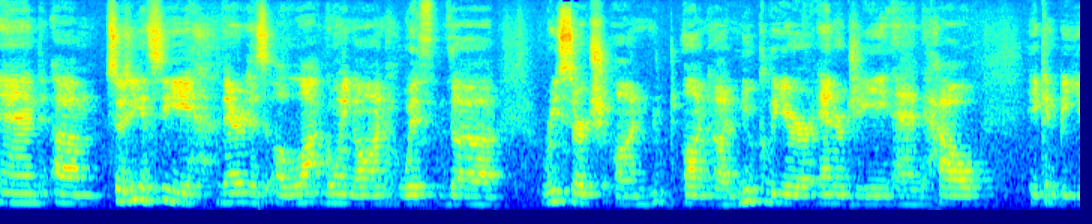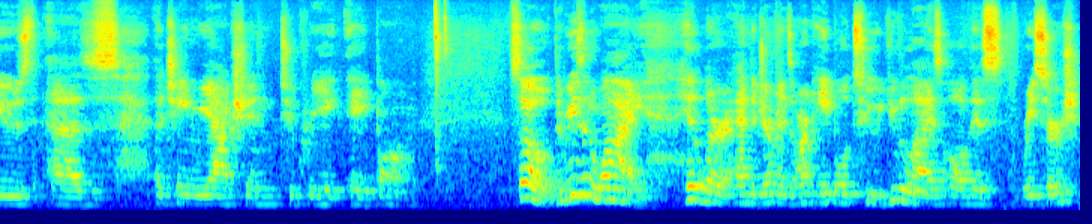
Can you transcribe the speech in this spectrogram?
and um, so as you can see, there is a lot going on with the research on, on uh, nuclear energy and how it can be used as a chain reaction to create a bomb. So the reason why Hitler and the Germans aren't able to utilize all this research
